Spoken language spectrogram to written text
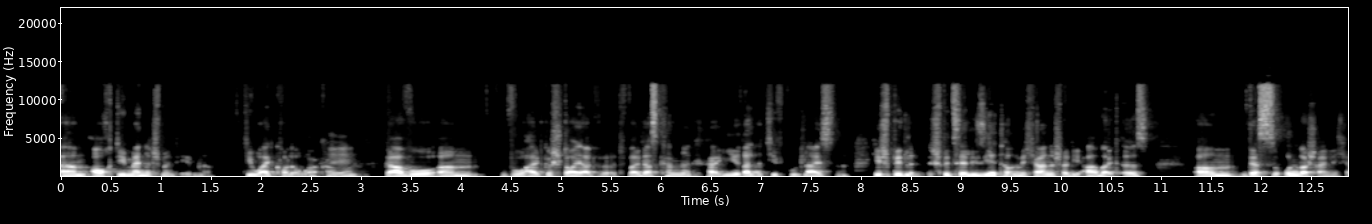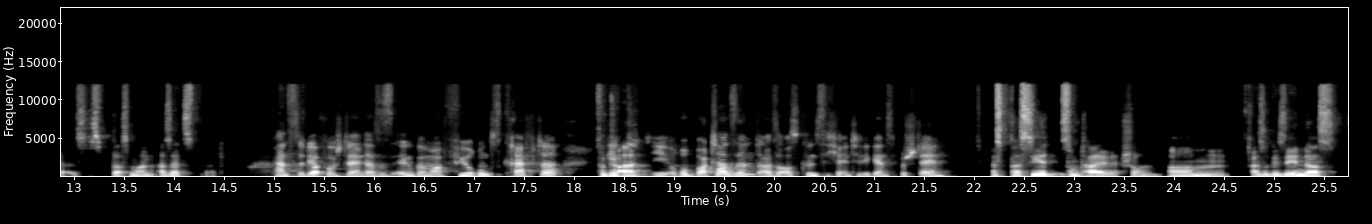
ähm, auch die Management-Ebene, die White-Collar-Worker, okay. da wo, ähm, wo halt gesteuert wird, weil das kann eine KI relativ gut leisten. Je spe spezialisierter und mechanischer die Arbeit ist, ähm, desto unwahrscheinlicher ist es, dass man ersetzt wird. Kannst du dir vorstellen, dass es irgendwann mal Führungskräfte Total. Gibt, die Roboter sind, also aus künstlicher Intelligenz bestehen. Es passiert zum Teil schon. Ähm, also wir sehen das,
